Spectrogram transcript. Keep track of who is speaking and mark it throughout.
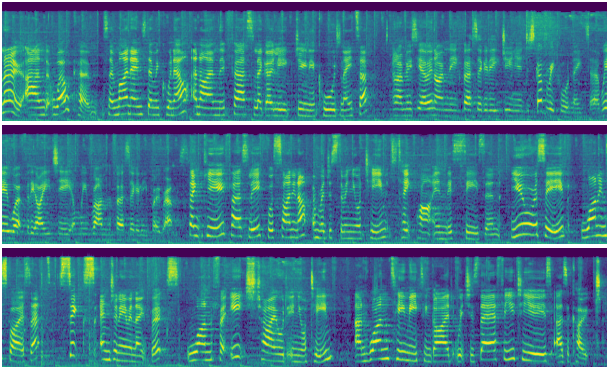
Speaker 1: Hello and welcome. So my name's Demi Cornell and I'm the first LEGO League Junior Coordinator.
Speaker 2: And I'm Lucy Owen, I'm the First LEGO League Junior Discovery Coordinator. We work for the IET and we run the First LEGO League programmes.
Speaker 1: Thank you, firstly, for signing up and registering your team to take part in this season. You will receive one Inspire set, six engineering notebooks, one for each child in your team, and one team meeting guide, which is there for you to use as a coach.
